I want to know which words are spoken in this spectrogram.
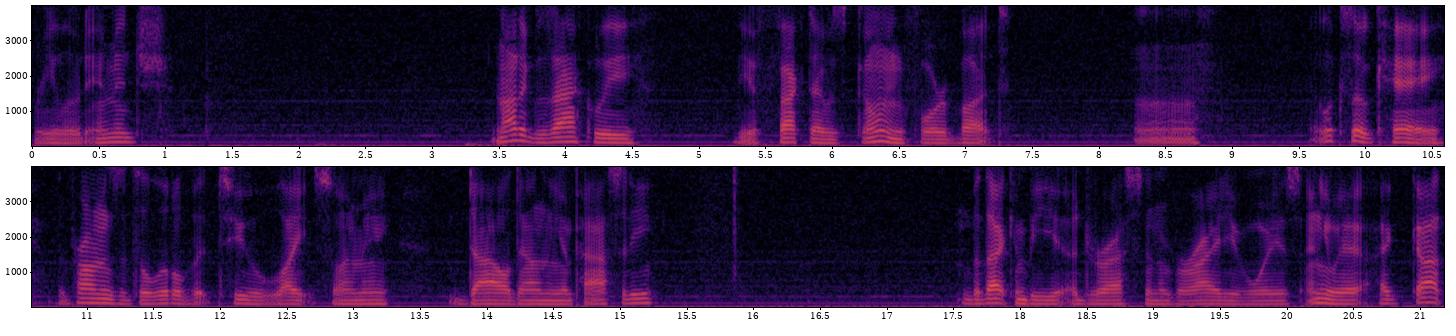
Reload image. Not exactly the effect I was going for, but uh, it looks okay. The problem is it's a little bit too light, so I may dial down the opacity. But that can be addressed in a variety of ways. Anyway, I got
